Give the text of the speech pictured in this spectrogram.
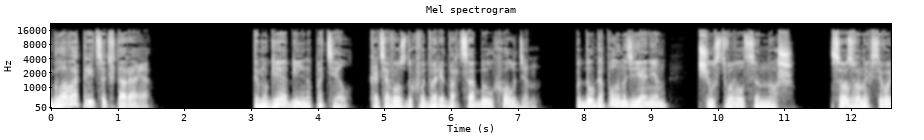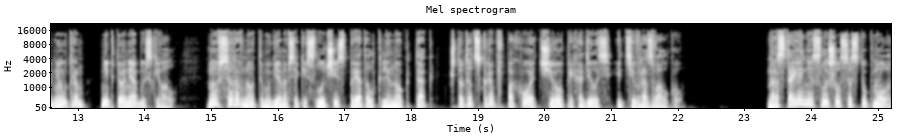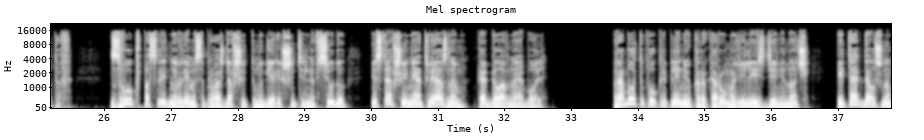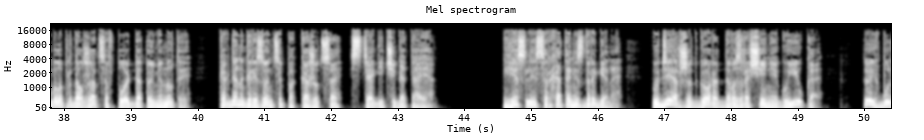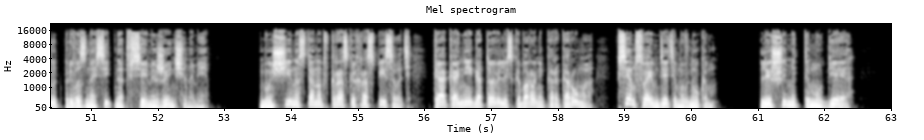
Глава тридцать вторая. Темуге обильно потел, хотя воздух во дворе дворца был холоден. Под долгополым одеянием чувствовался нож. Созванных сегодня утром никто не обыскивал, но все равно Темуге на всякий случай спрятал клинок так, что тот скреб в паху, от чего приходилось идти в развалку. На расстоянии слышался стук молотов. Звук, в последнее время сопровождавший Темуге решительно всюду — и ставший неотвязным, как головная боль. Работы по укреплению Каракарума велись день и ночь, и так должно было продолжаться вплоть до той минуты, когда на горизонте покажутся стяги Чагатая. Если Сархатанис Драгена удержит город до возвращения Гуюка, то их будут превозносить над всеми женщинами. Мужчины станут в красках расписывать, как они готовились к обороне Каракарума всем своим детям и внукам. Лишь имя Темуге,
